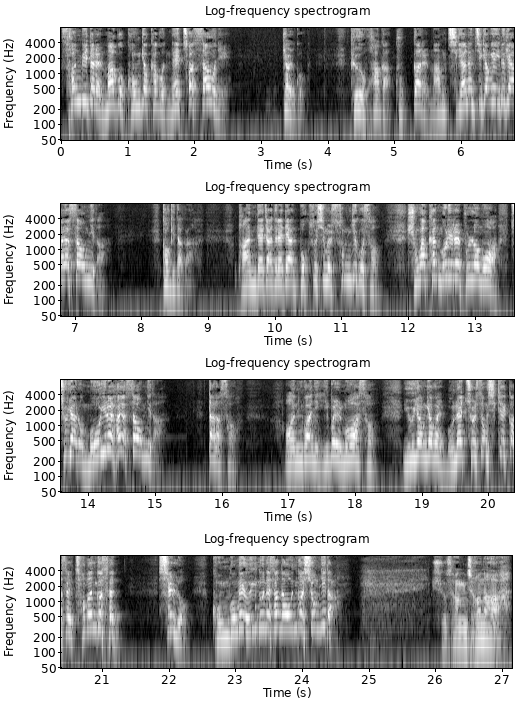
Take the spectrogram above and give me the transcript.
선비들을 마구 공격하고 내쳐 싸우니 결국 그 화가 국가를 망치게 하는 지경에 이르게 하였사옵니다. 거기다가 반대자들에 대한 복수심을 숨기고서 흉악한 무리를 불러 모아 주야로 모의를 하였사옵니다. 따라서 언관이 입을 모아서 유영경을 문에 출송시킬 것을 청한 것은 실로 공공의 의논에서 나온 것이옵니다. 주상 전하,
